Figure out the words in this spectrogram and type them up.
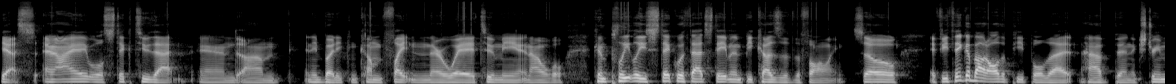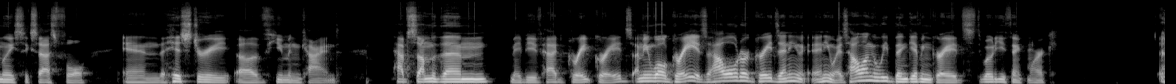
Yes, and I will stick to that. And um, anybody can come fighting their way to me, and I will completely stick with that statement because of the following. So, if you think about all the people that have been extremely successful in the history of humankind, have some of them maybe you've had great grades. I mean, well, grades. How old are grades any, anyways? How long have we been giving grades? What do you think, Mark?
